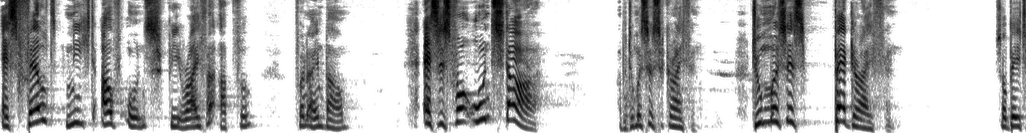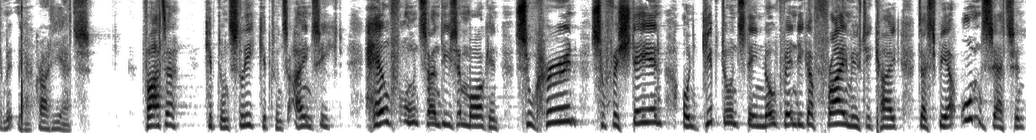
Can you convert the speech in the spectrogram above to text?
Es fällt nicht auf uns wie reifer Apfel von einem Baum. Es ist für uns da. Aber du musst es ergreifen. Du musst es begreifen. So bete mit mir gerade jetzt. Vater, gibt uns Licht, gibt uns Einsicht. Helf uns an diesem Morgen zu hören, zu verstehen und gibt uns die notwendige Freimütigkeit, dass wir umsetzen,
